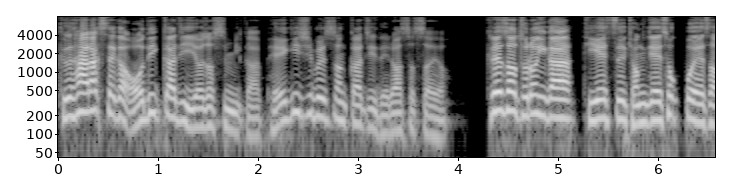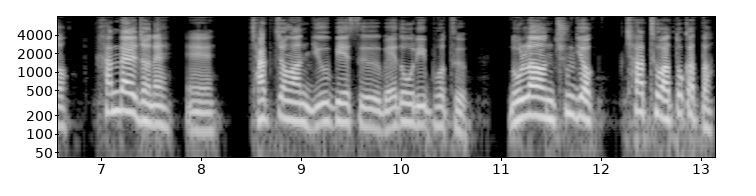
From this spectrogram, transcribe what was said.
그 하락세가 어디까지 이어졌습니까? 121선까지 내려왔었어요. 그래서 두렁이가 DS 경제 속보에서 한 달 전에 예, 작정한 UBS 매도 리포트 놀라운 충격 차트와 똑같다.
